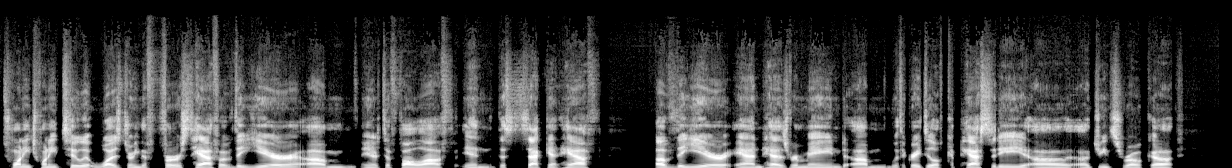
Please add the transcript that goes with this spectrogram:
2022, it was during the first half of the year, um, you know, to fall off in the second half of the year and has remained um, with a great deal of capacity. Uh, uh, Gene Seroka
